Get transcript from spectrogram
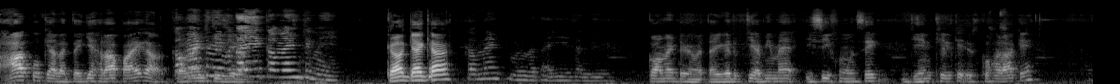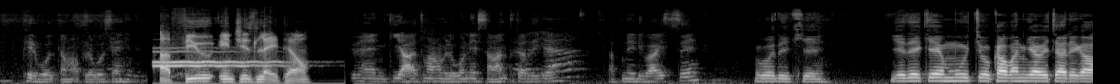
आपको क्या लगता है ये हरा पाएगा कमेंट में बताइए कमेंट में। क्या क्या क्या? कमेंट में बताइए जल्दी। कमेंट में बताइएगा रुकिए अभी मैं इसी फ़ोन से गेम खेल के इसको हरा के फिर बोलता हूँ आप लोगों से। A few inches later. जो है इनकी आत्मा हम लोगों ने शांत कर दी है अपने डिवाइस से। वो देखिए ये देखिए मुँह चोखा बन गया बेचारे का।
